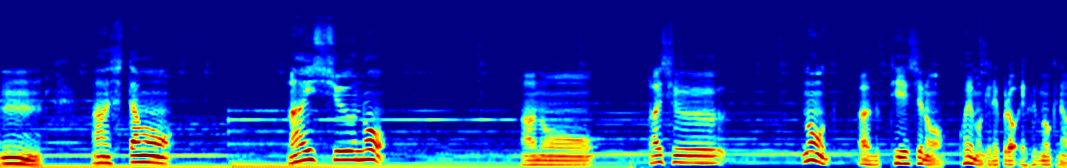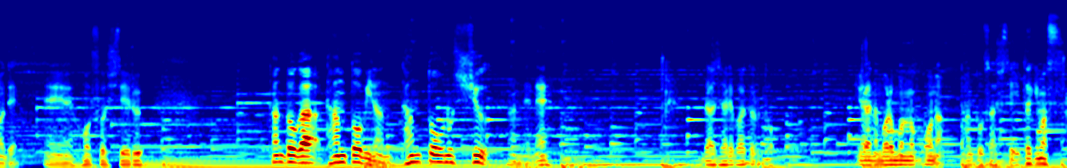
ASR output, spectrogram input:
うん。明日も、来週の、あのー、来週のあの TSJ の小山ゲネプロ FM 沖縄で、えー、放送している担当が担当日なん担当の週なんでねダジャレバトルといろんな諸々のコーナー担当させていただきます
